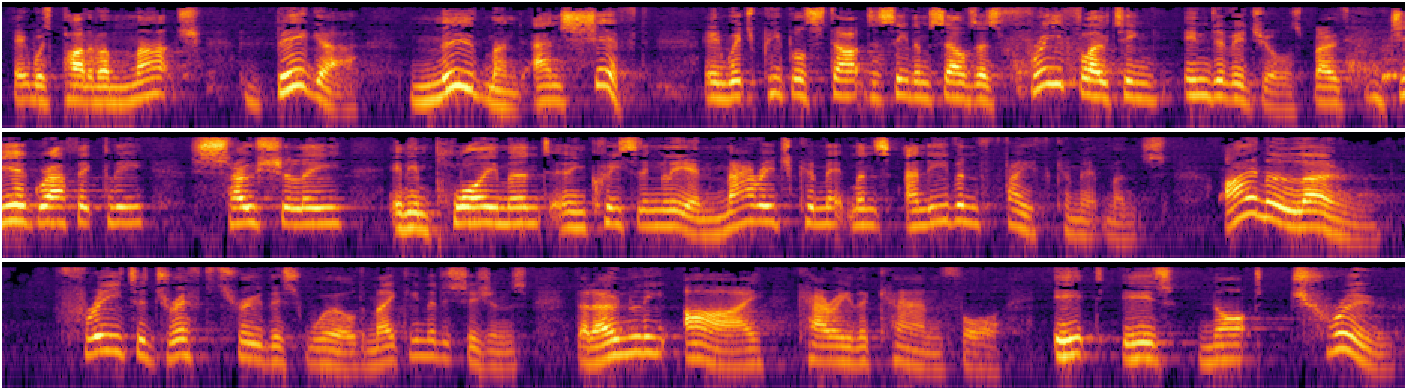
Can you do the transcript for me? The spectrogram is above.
It was part of a much bigger movement and shift in which people start to see themselves as free floating individuals, both geographically, socially, in employment, and increasingly in marriage commitments and even faith commitments. I'm alone, free to drift through this world, making the decisions that only I carry the can for. It is not true.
